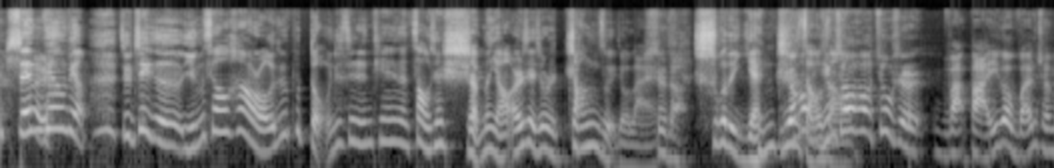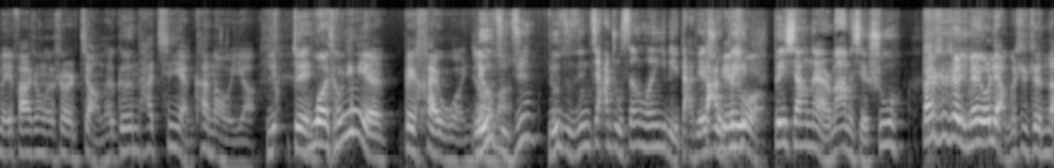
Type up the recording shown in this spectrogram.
神经病！就这个营销号啊，我就不懂这些人天天在造些什么谣，而且就是张嘴就来，是的。说的言之然后凿凿。营销号就是把把一个完全没发生的事儿讲的跟他亲眼看到一样。对我曾经也被害过，你知道吗？刘子君，刘子君家住三环以里大别墅，大别墅背香奈儿妈妈写书，但是这里面有两个是真的，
